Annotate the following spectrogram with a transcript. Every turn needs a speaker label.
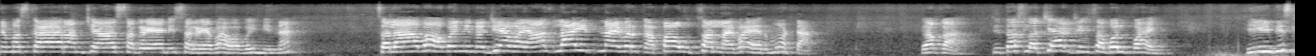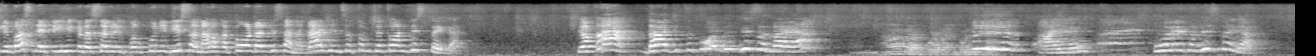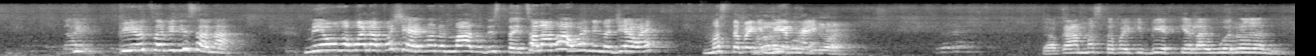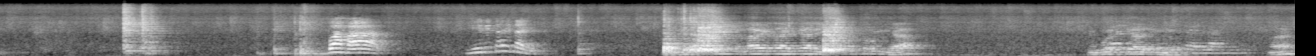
Speaker 1: नमस्कार आमच्या सगळ्या आणि सगळ्या भावा बहिणींना चला भावा बहिणीनं जेवाय. आज लाइट नाही बर का? पाऊस चाललाय बाहेर मोठा. हो का? ती तसला चार्जिंगचा बल्ब आहे. ही दिसली बसले ती इकडे सगळी पण कुणी दिसना हो का? तोंडात दिसना. दाजींचं तुमच्या तोंड दिसतंय का? तो का? दाजीचं तोंड दिसना या आयो दिसतंय का? पियूचं बी दिसना. मी उगा बोला पशी आहे म्हणून माझं दिसतंय. चला भाऊ बहिणीनं जेवाय. मस्त पैकी बेत आहे. तो का मस्त पैकी बेत केलाय वरण. बहार. गेली काय लाइट
Speaker 2: लाइट जायची आली. तेव्हा करून घ्या. ती बस चार्जिंग घ्या.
